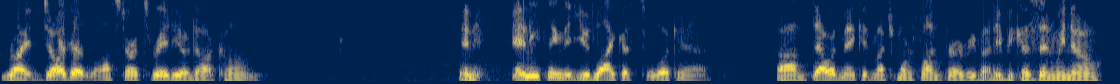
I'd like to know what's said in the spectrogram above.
Right, Doug at lostartsradio.com. And anything that you'd like us to look at, um, that would make it much more fun for everybody because then we know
